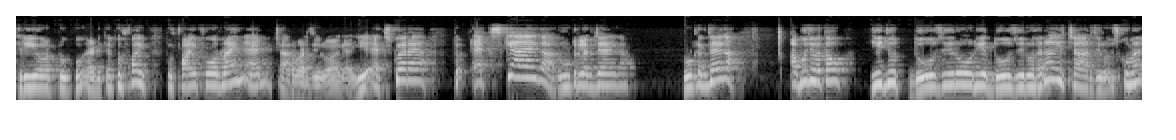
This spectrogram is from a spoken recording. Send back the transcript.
थ्री और टू को ऐड किया तो फाइव तो फाइव फोर नाइन एंड चार बार ज़ीरो आ गया। ये एक्स स्क्वायर आया तो एक्स क्या आएगा? रूट लग जाएगा। रूट लग जाएगा। अब मुझे बताओ, ये जो दो ज़ीरो और ये दो ज़ीरो है ना, ये चार ज़ीरो इसको मैं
